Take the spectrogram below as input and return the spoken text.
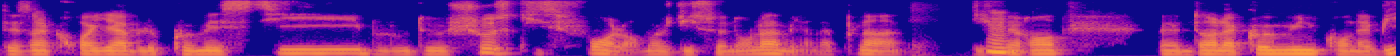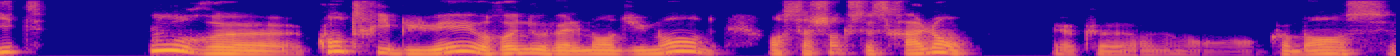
des incroyables comestibles ou de choses qui se font, alors moi je dis ce nom-là, mais il y en a plein Mmh. différentes, heu, dans la commune qu'on habite, pour, contribuer au renouvellement du monde, en sachant que ce sera long, qu'on on commence,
